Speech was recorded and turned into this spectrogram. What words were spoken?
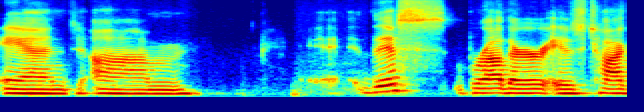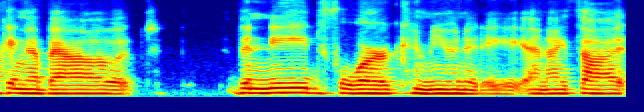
And um, this brother is talking about the need for community. And I thought,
